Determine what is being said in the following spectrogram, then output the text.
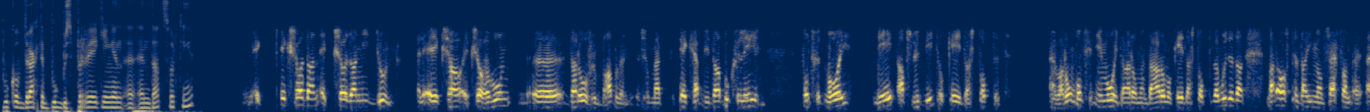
boekopdrachten, boekbesprekingen en, en, dat soort dingen? Ik, ik, zou dan, ik zou dat niet doen. Ik zou, ik zou gewoon uh, daarover babbelen. Zo met, ik heb nu dat boek gelezen. Vond je het mooi? Nee, absoluut niet. Oké, daar stopt het. En waarom vond je het niet mooi? Daarom en daarom, oké, daar stopt het. Moet dat, maar als er dan iemand zegt van, uh,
